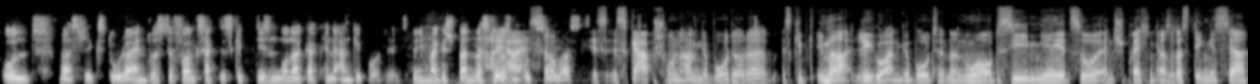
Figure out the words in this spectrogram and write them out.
Und was legst du rein? Du hast ja vorhin gesagt, es gibt diesen Monat gar keine Angebote. Jetzt bin ich mal gespannt, was ja, du aus dem Hut zauberst. Es, es, gab schon Angebote oder es gibt immer Lego-Angebote. Ne? Nur ob sie mir jetzt so entsprechen. Also das Ding ist ja,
